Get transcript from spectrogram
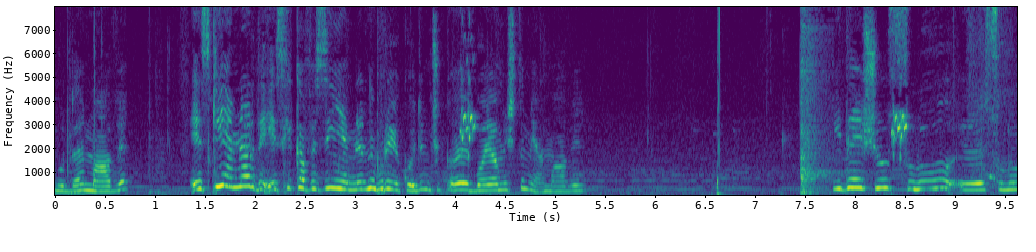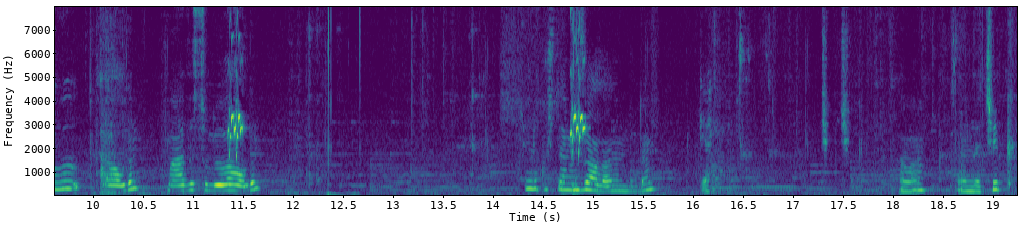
Burada mavi. Eski yemler de eski kafesin yemlerini buraya koydum. Çünkü öyle boyamıştım ya mavi. Bir de şu suluğu, e, suluğu aldım. Mavi suluğu aldım. Şimdi kuşlarımızı alalım buradan. Gel. Çık çık. Tamam. Sen de çık.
